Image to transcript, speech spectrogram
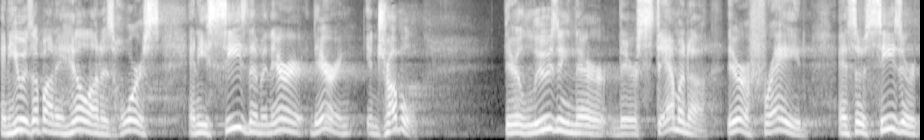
and he was up on a hill on his horse, and he sees them, and they're, they're in, in trouble. They're losing their, their stamina, they're afraid. And so Caesar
